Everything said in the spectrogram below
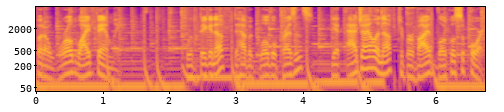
but a worldwide family. We're big enough to have a global presence, yet agile enough to provide local support.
